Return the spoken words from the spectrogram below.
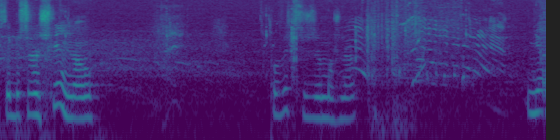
Chcę być rośliną. Powiedzcie, że można. Nie.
